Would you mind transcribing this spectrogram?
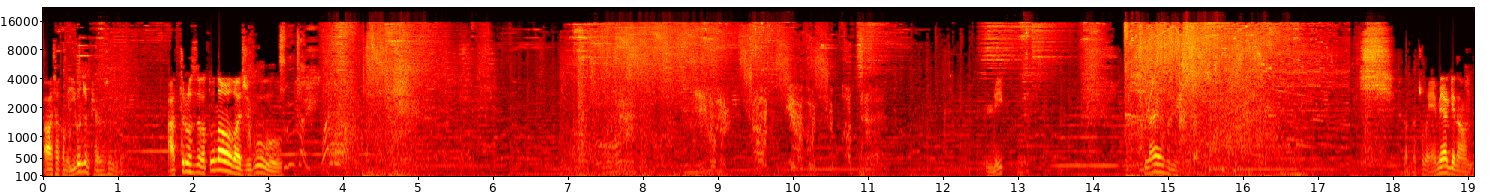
아, 잠깐만, 이건 좀 변수인데. 아트로스가 또 나와가지고, 리프. 슬라임 소리입니다. 잠깐만, 좀 애매하게 나왔네.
